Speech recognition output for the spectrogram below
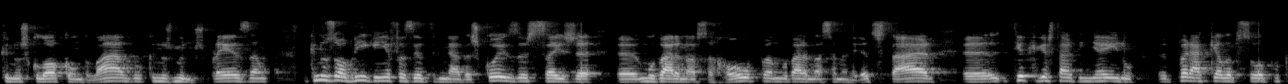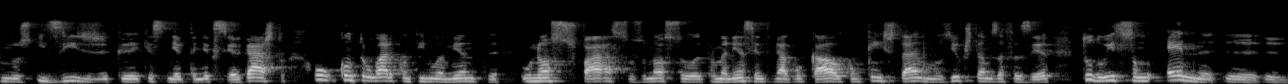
que nos colocam de lado, que nos menosprezam, que nos obriguem a fazer determinadas coisas, seja uh, mudar a nossa roupa, mudar a nossa maneira de estar, uh, ter que gastar dinheiro para aquela pessoa porque nos exige que, que esse dinheiro tenha que ser gasto, ou controlar continuamente o nosso espaço, a nossa permanência em determinado local, com quem estamos e o que estamos a fazer, tudo isso são N eh, eh,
